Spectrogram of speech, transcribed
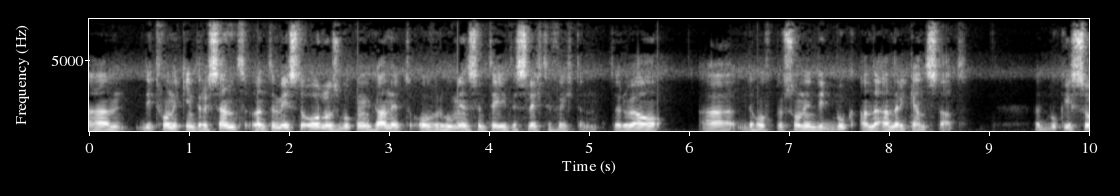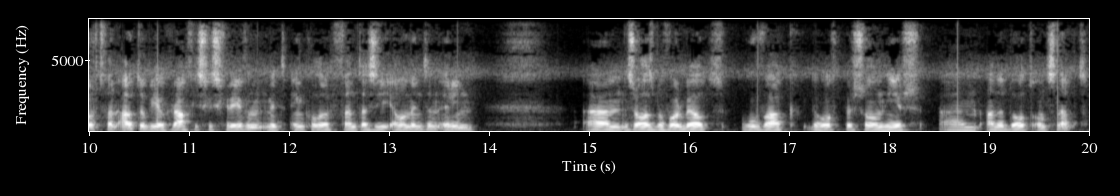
Um, dit vond ik interessant, want de meeste oorlogsboeken gaan net over hoe mensen tegen de slechte vechten, terwijl uh, de hoofdpersoon in dit boek aan de andere kant staat. Het boek is soort van autobiografisch geschreven met enkele fantasie-elementen erin, um, zoals bijvoorbeeld hoe vaak de hoofdpersoon hier um, aan de dood ontsnapt.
